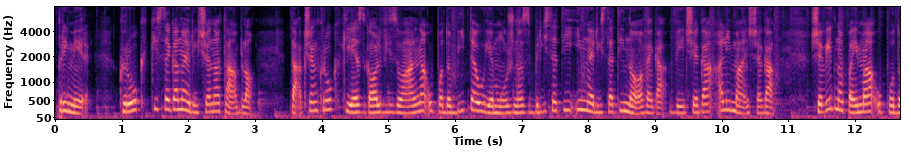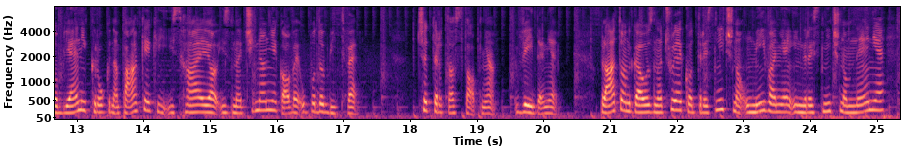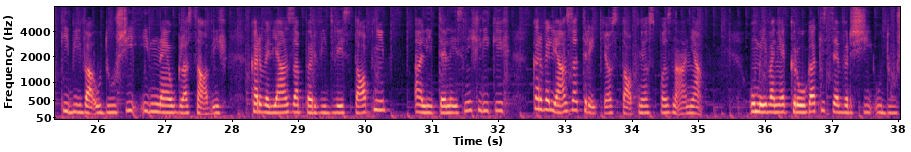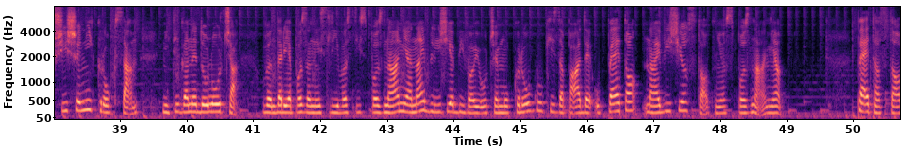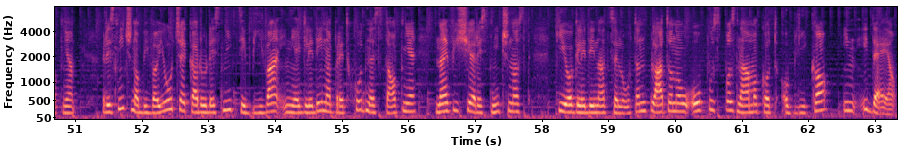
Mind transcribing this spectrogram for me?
Primer. Krog, ki se ga nariše na tablo. Takšen krog, ki je zgolj vizualna upodobitev, je možno zbrisati in narisati novega, večjega ali manjšega. Še vedno pa ima upodobljeni krog napake, ki izhajajo iz načina njegove upodobitve. Četrta stopnja. Vedenje. Platon ga označuje kot resnično umevanje in resnično mnenje, ki biva v duši in ne v glasovih, kar velja za prvi dve stopnji, ali telesnih likih, kar velja za tretjo stopnjo spoznanja. Umevanje kroga, ki se vrši v duši, še ni krog sam, niti ga ne določa, vendar je po zanesljivosti spoznanja najbližje bivajočemu krogu, ki zapade v peto, najvišjo stopnjo spoznanja. Peta stopnja. Resnično bivajoče, kar v resnici biva in je glede na predhodne stopnje najvišja resničnost, ki jo glede na celoten Platonov opus poznamo kot obliko in idejo.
